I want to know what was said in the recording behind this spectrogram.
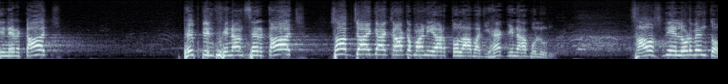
দিনের কাজ ফিফটিন ফিনান্সের কাজ, সব জায়গায় কাটমানি আর তোলাবাজি হ্যাঁ কি না বলুন? সাহস নিয়ে লড়বেন তো?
